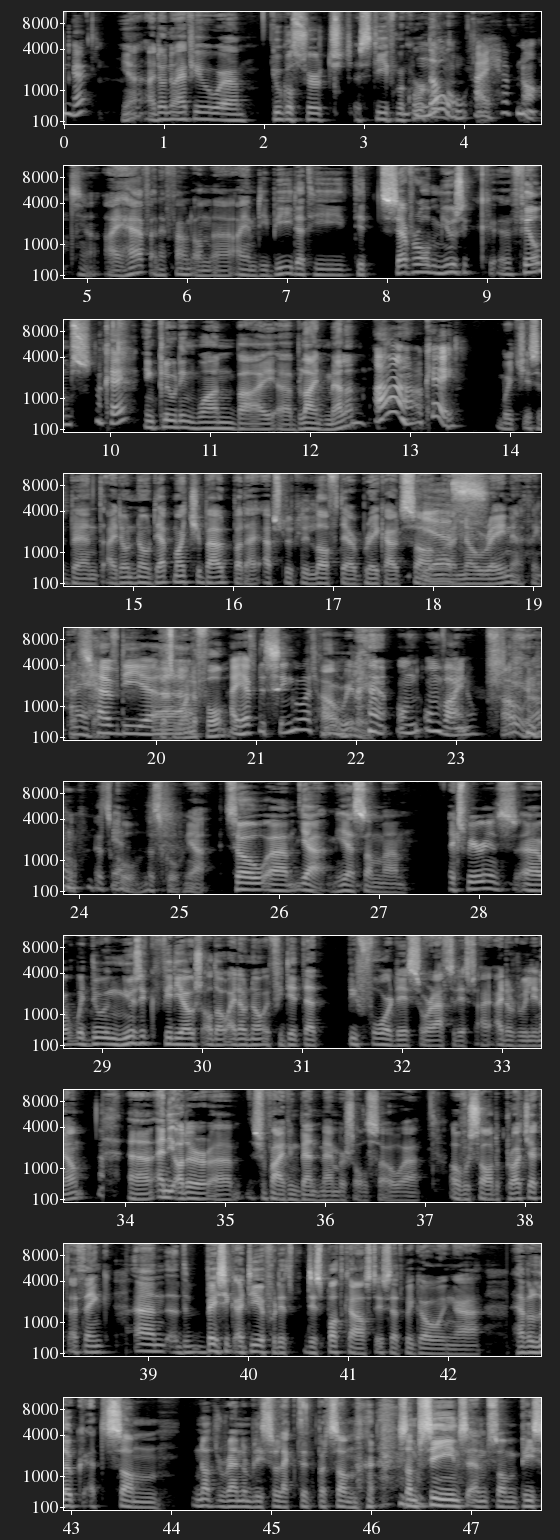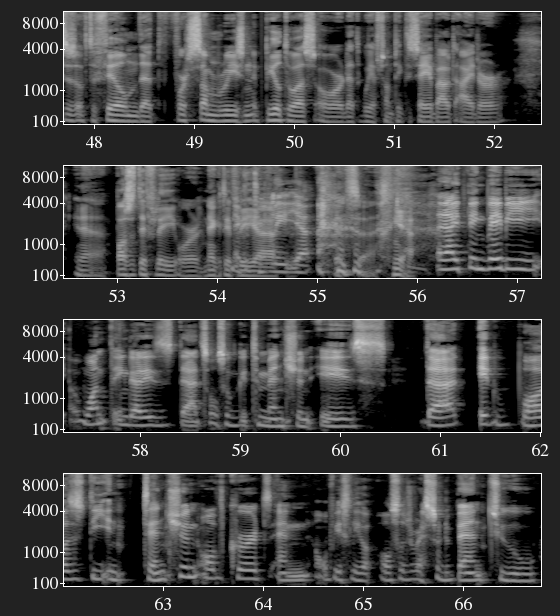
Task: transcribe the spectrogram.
okay. Yeah, I don't know. Have you uh, Google searched Steve McCorkle? no, I have not. Yeah, I have, and I found on uh, IMDb that he did several music uh, films, Okay. including one by uh, Blind Melon. Ah, okay. Which is a band I don't know that much about, but I absolutely love their breakout song Yes. uh, "No Rain." I think I that's, uh, have the. Uh, that's wonderful. I have the single at home. Oh, home. really? on on vinyl. Oh no, that's Yeah. cool. That's cool. Yeah. So um, yeah, he has some um, experience uh, with doing music videos. Although I don't know if he did that before this or after this. I, I don't really know. Uh, and the other uh, surviving band members also uh, oversaw the project, I think. And the basic idea for this this podcast is that we're going uh, have a look at some. Not randomly selected, but some some scenes and some pieces of the film that, for some reason, appeal to us, or that we have something to say about, either in a positively or negatively. Negatively, uh, yeah. that's, uh, yeah, And I think maybe one thing that is that's also good to mention is that it was the intention of Kurt and obviously also the rest of the band to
